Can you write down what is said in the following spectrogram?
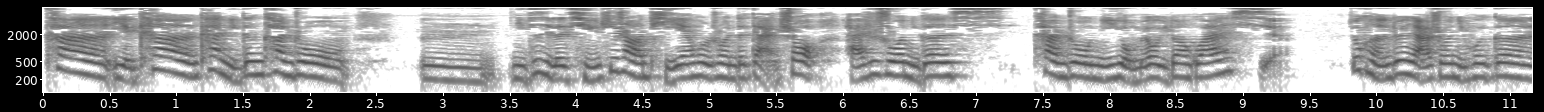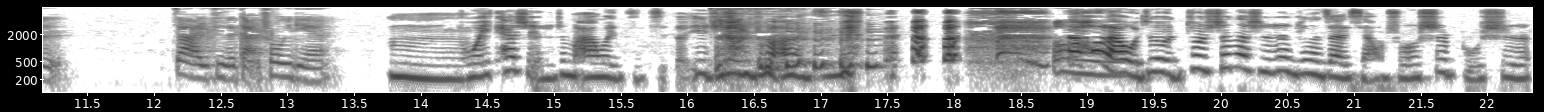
看也看看你更看重，嗯，你自己的情绪上的体验，或者说你的感受，还是说你更看重你有没有一段关系？就可能对你来说，你会更在意自己的感受一点。嗯，我一开始也是这么安慰自己的，一直都是这么安慰自己。但后来我就就真的是认真的在想，说是不是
